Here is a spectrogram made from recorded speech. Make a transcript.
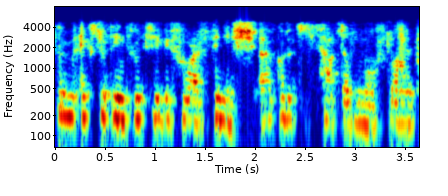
some extra things with you before I finish. I've got to just half a dozen more slides.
